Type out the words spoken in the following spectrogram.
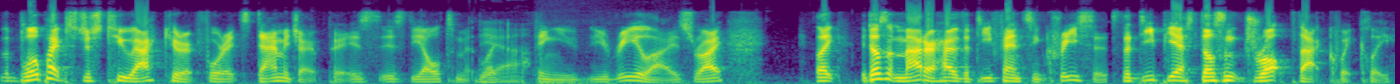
the blowpipe's just too accurate for its damage output. Is is the ultimate like Yeah. thing you you realize, right? Like it doesn't matter how the defense increases the dps doesn't drop that quickly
